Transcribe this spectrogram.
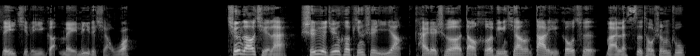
垒起了一个美丽的小窝。清早起来，石跃军和平时一样，开着车到和平乡大力沟村买了四头生猪，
